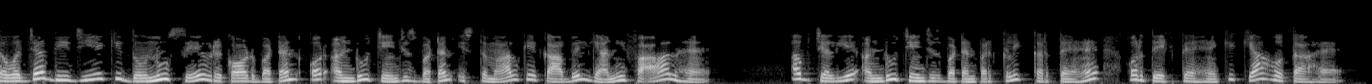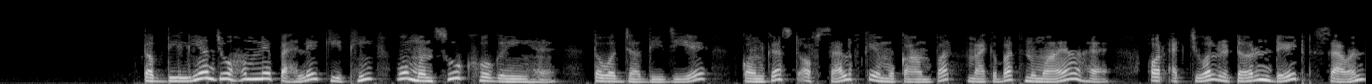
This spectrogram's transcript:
तवज्जा दीजिए कि दोनों सेव रिकॉर्ड बटन और अंडू चेंजेस बटन इस्तेमाल के काबिल यानी फाल हैं। अब चलिए अंडू चेंजेस बटन पर क्लिक करते हैं और देखते हैं कि क्या होता है। तब्दीलियाँ जो हमने पहले की थीं, वो मनसूख हो गई हैं। तवज्जा दीजिए कॉन्क्वेस्ट ऑफ़ सेल्फ के मुकाम पर मैकबथ नुमाया है। और actual return date 7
